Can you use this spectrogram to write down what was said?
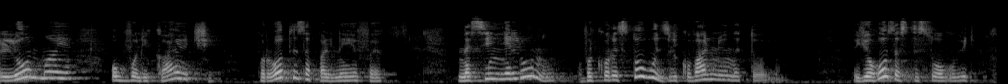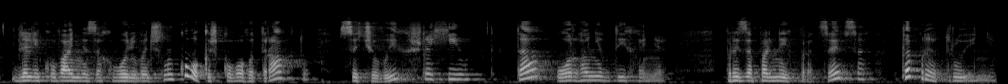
льон має обволікаючий протизапальний ефект. Насіння льону використовують з лікувальною метою. Його застосовують для лікування захворювань шлунково-кишкового тракту, сечових шляхів та органів дихання при запальних процесах та при отруєнні.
